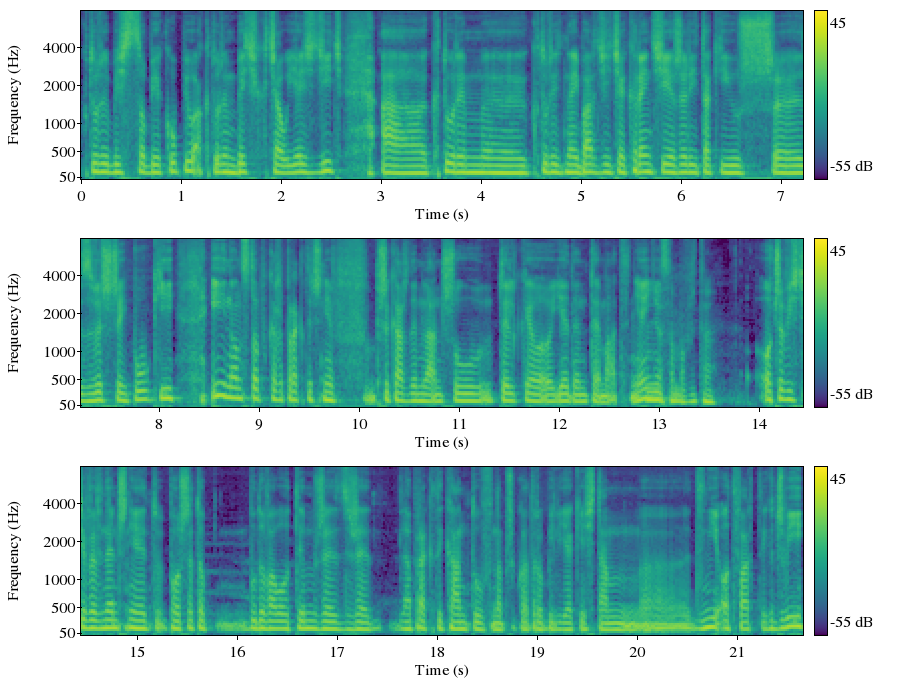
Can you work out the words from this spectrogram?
który byś sobie kupił, a którym byś chciał jeździć, a którym, e, który najbardziej cię kręci, jeżeli taki już z wyższej półki i non-stop praktycznie w, przy każdym lunchu tylko jeden temat, nie? Niesamowite. Oczywiście wewnętrznie Porsche to budowało tym, że, że dla praktykantów na przykład robili jakieś tam e, dni otwartych drzwi,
